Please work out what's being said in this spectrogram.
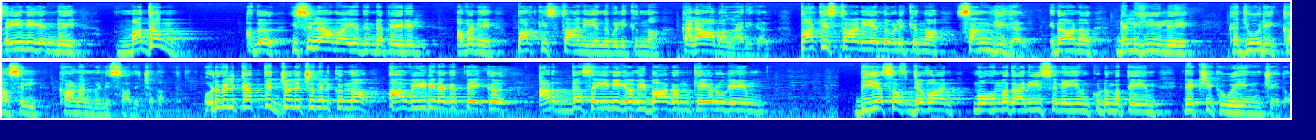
സൈനികന്റെ മതം അത് ഇസ്ലാമായതിന്റെ പേരിൽ അവനെ പാകിസ്ഥാനി എന്ന് വിളിക്കുന്ന കലാപകാരികൾ പാകിസ്ഥാനി എന്ന് വിളിക്കുന്ന സംഘികൾ. ഇതാണ് ഡൽഹിയിലെ കജൂരി കാസിൽ കാണാൻ വേണ്ടി സാധിച്ചത്. ഒടുവിൽ കത്തിജ്വലിച്ചു നിൽക്കുന്ന ആ വീടിനകത്തേക്ക് അർദ്ധ സൈനിക വിഭാഗം കയറുകയും B S F jawan Muhammad അനീസിനെയും കുടുംബത്തെയും രക്ഷിക്കുകയും ചെയ്തു.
